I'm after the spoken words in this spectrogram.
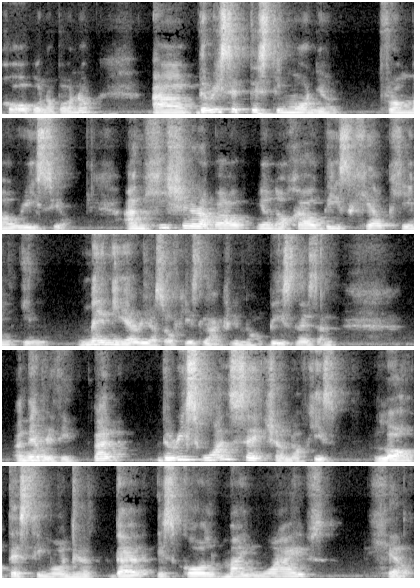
Ho'oponopono, uh, there is a testimonial from Mauricio. And he shared about, you know, how this helped him in many areas of his life, you know, business and and everything. But there is one section of his long testimonial that is called My Wife's Health.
